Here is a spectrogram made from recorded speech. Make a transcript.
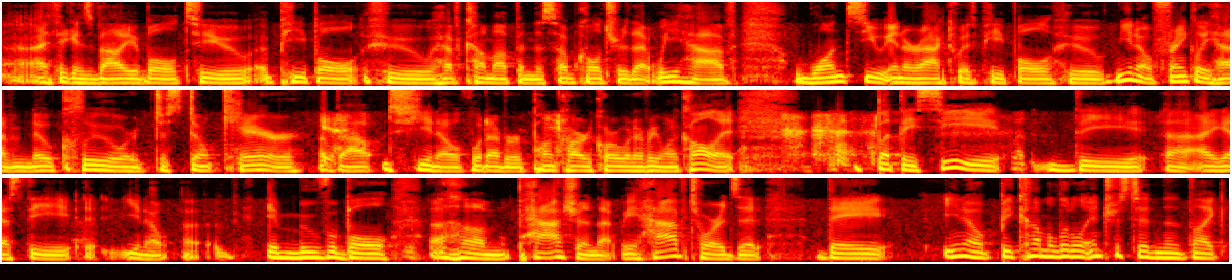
I think is valuable to people who have come up in the subculture that we have. Once you interact with people who you know, frankly, have no clue or just don't care yeah. about you know whatever punk hardcore, whatever you want to call it, but they see the uh, I guess the you know uh, immovable um, passion that we have towards it. They you know, become a little interested in like,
